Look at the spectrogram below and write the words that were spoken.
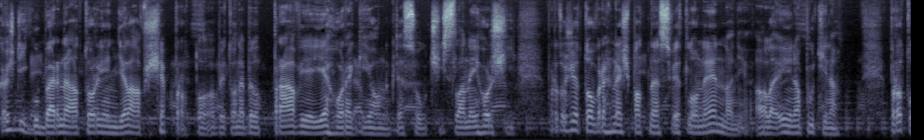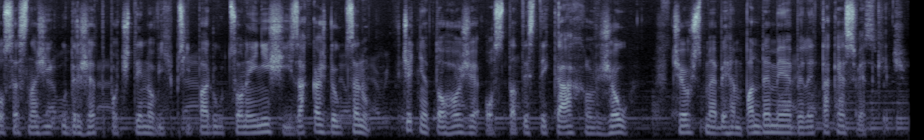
Každý gubernátor jen dělá vše proto, aby to nebyl právě jeho region, kde jsou čísla nejhorší, protože to vrhne špatné světlo nejen na ně, ale i na Putina. Proto se snaží udržet počty nových případů co nejnižší za každou cenu, včetně toho, že o statistikách lžou, čehož jsme během pandemie byli také svědky.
